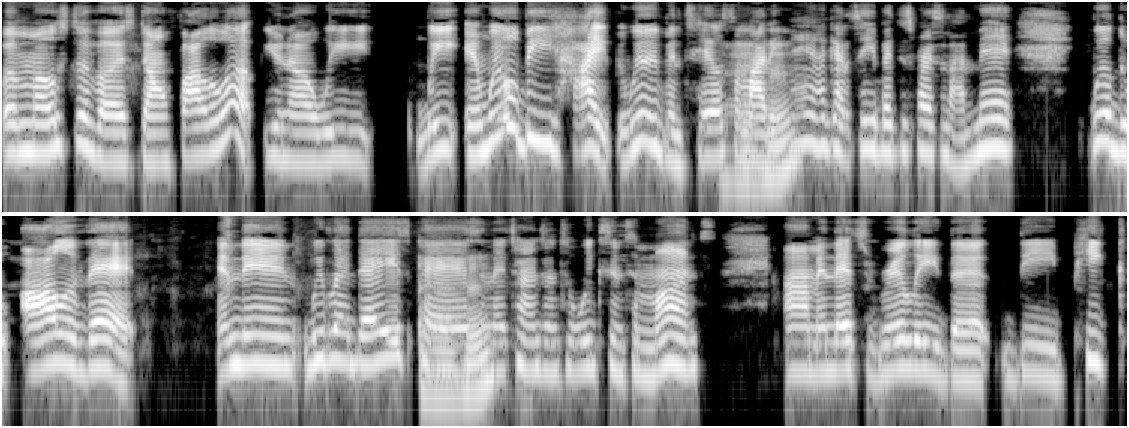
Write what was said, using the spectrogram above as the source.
But most of us don't follow up. You know, we we and we'll be hyped. We'll even tell somebody, mm-hmm. man, I gotta tell you about this person I met. We'll do all of that. And then we let days pass mm-hmm. and it turns into weeks into months. Um, and that's really the the peak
